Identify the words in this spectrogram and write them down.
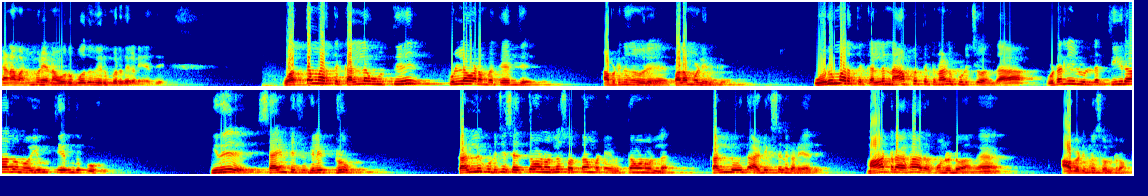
ஏன்னா வன்முறை நான் ஒருபோதும் விரும்புறது கிடையாது. ஒத்த மரத்து கல்லை ஊத்து புள்ள உடம்ப தேத்து அப்படின்னு ஒரு பழமொழி இருக்கு. ஒரு மரத்து கல்ல நாற்பத்தெட்டு நாள் குடிச்சு வந்தா உடலில் உள்ள தீராத நோயும் தீர்ந்து போகும். இது சயின்டிபிக்கலி ட்ரூ கல் குடிச்சு செத்தவனும் இல்லை சொத்தாமட்டையை வித்தவனும் இல்லை. கல் வந்து அடிக்ஷன் கிடையாது. மாற்றாக அதை கொண்டுட்டு வாங்க அப்படின்னு சொல்றோம்.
